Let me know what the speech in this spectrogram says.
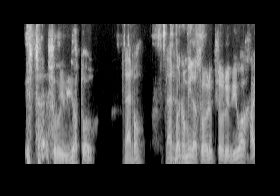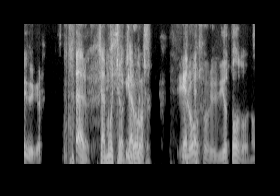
esta sobrevivió a todo. Claro. claro. Bueno, mira, sobrevivió a Heidegger. Claro, ya mucho, ya mucho. Y luego sobrevivió todo, ¿no?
